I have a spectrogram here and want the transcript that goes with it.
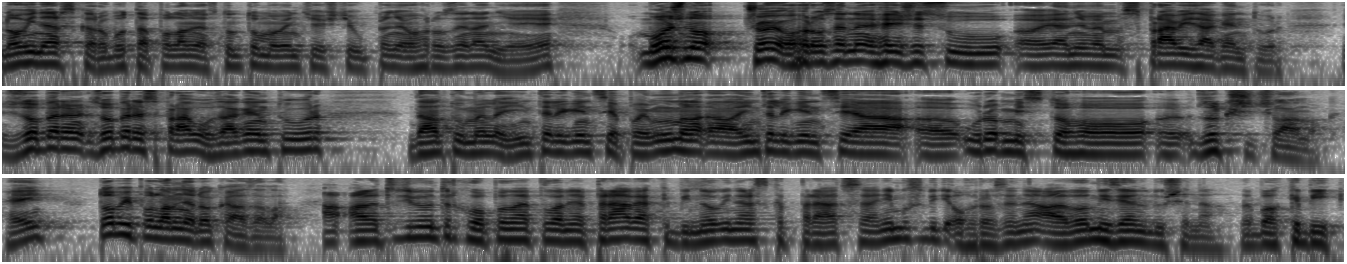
novinárska robota podľa mňa v tomto momente ešte úplne ohrozená nie je. Možno, čo je ohrozené, hej, že sú, e, ja neviem, správy z agentúr. Že zobere, správu z agentúr, dám tu umelej inteligencia, poviem umelá inteligencia, uh, urob mi z toho uh, dlhší článok, hej? To by podľa mňa dokázala. A, ale tu ti budem trochu oponovať, podľa mňa práve akoby novinárska práca nemusí byť ohrozená, ale veľmi zjednodušená. Lebo akoby,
